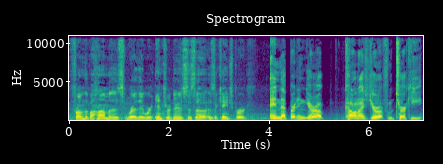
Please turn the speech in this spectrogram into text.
from the Bahamas, where they were introduced as a as a cage bird. and that bird in Europe colonized Europe from Turkey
